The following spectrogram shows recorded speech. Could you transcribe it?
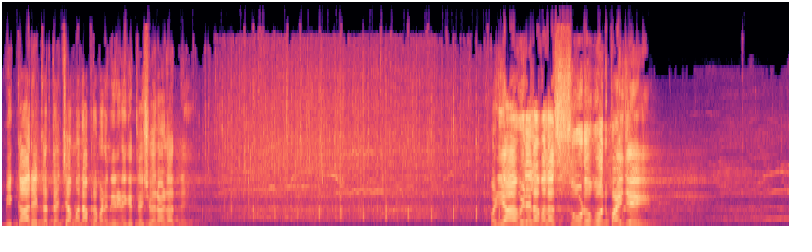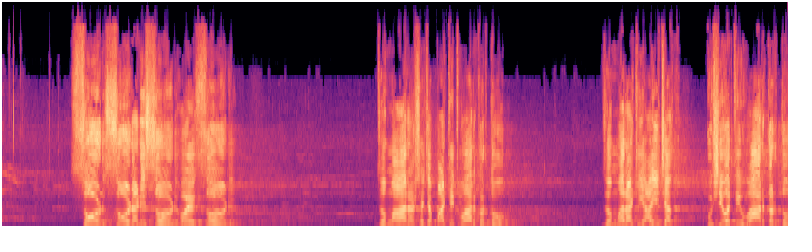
मी कार्यकर्त्यांच्या मनाप्रमाणे निर्णय घेतल्याशिवाय राहणार नाही. पण या वेळेला मला सूड उगवून पाहिजे. सूड सूड आणि सूड होय सूड. जो महाराष्ट्राच्या पाठीत वार करतो जो मराठी आईच्या कुशीवरती वार करतो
